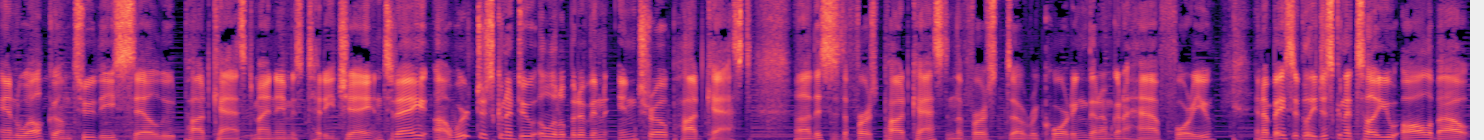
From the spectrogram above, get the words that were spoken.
and welcome to the Sail Loot podcast. My name is Teddy J, and today uh, we're just going to do a little bit of an intro podcast. Uh, this is the first podcast and the first uh, recording that I'm going to have for you, and I'm basically just going to tell you all about,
